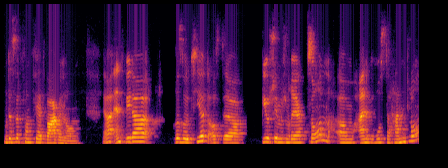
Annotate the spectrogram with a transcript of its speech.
Und das wird vom Pferd wahrgenommen. Ja, entweder resultiert aus der biochemischen Reaktion ähm, eine bewusste Handlung.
